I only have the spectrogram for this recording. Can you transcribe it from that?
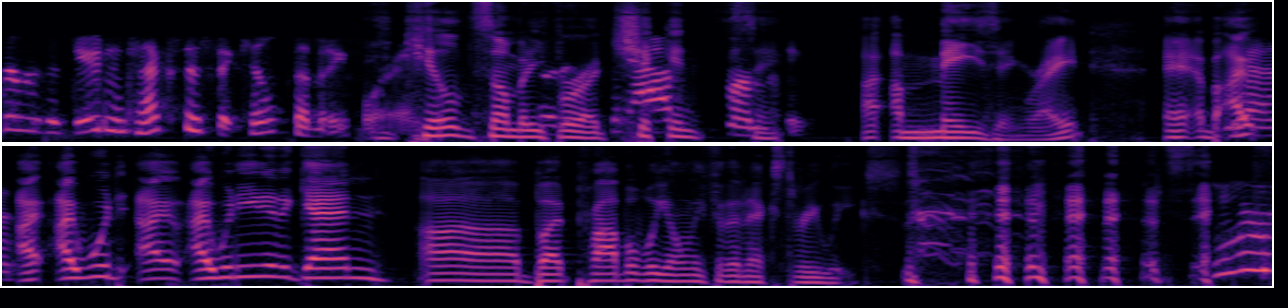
there was a dude in Texas that killed somebody for it. killed somebody for a chicken. somebody. amazing, right? And, but Yeah. I, I, I would, I, I would eat it again, uh, but probably only for the next three weeks. Yeah,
